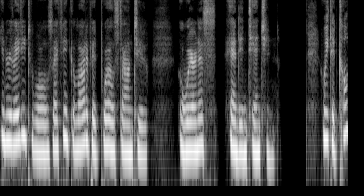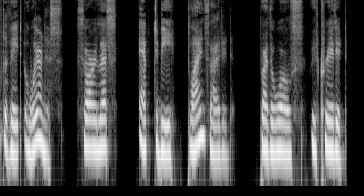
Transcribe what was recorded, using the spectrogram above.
In relating to walls, I think a lot of it boils down to awareness and intention. We could cultivate awareness so are less apt to be blindsided by the walls we've created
